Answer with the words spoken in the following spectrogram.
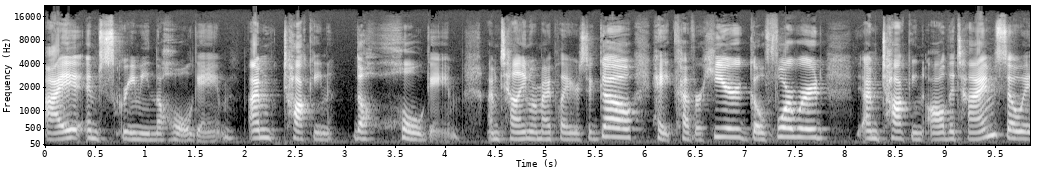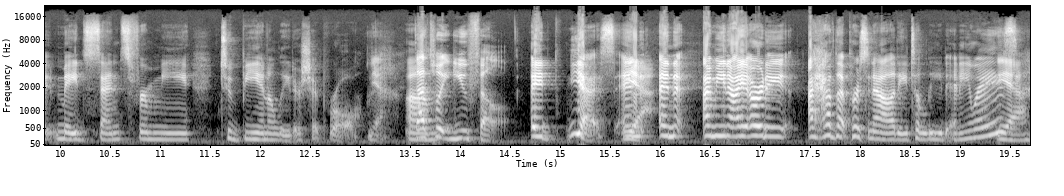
I am screaming the whole game. I'm talking the whole game. I'm telling where my players to go. Hey, cover here, go forward. I'm talking all the time. So it made sense for me to be in a leadership role. yeah. That's Um, what you felt. It yes, and Yeah. and I mean I already I have that personality to lead anyways. Yeah.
